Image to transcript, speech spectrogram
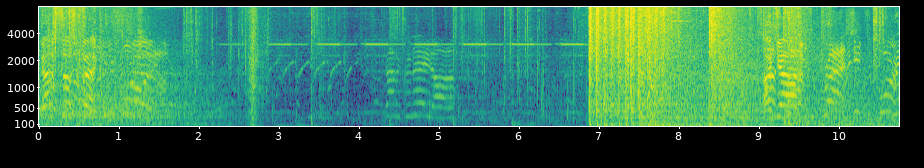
Got a suspect. Got a grenade on him. I got him. Press. We need support. We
